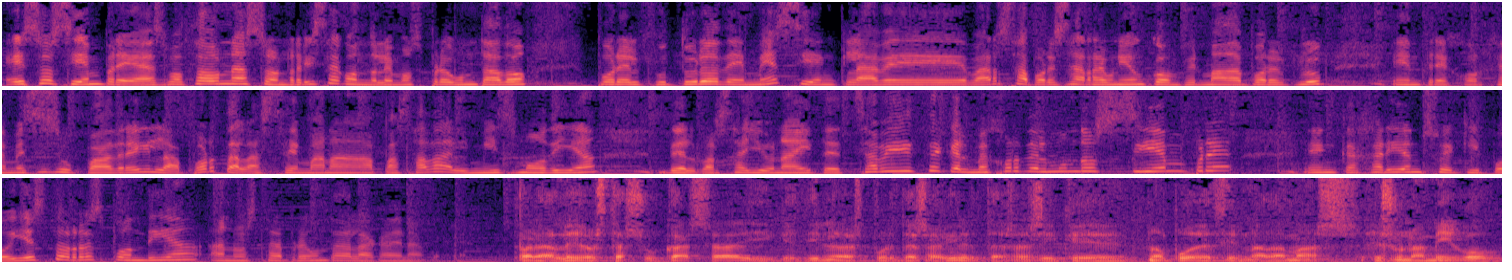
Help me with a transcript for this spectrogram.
Eso siempre. Ha esbozado una sonrisa cuando le hemos preguntado por el futuro de Messi en clave Barça, por esa reunión confirmada por el club entre Jorge Messi, su padre, y Laporta la semana pasada, el mismo día del Barça United. Xavi dice que el mejor del mundo siempre encajaría en su equipo y esto respondía a nuestra pregunta de la cadena para Leo está su casa y que tiene las puertas abiertas, así que no puedo decir nada más. Es un amigo,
